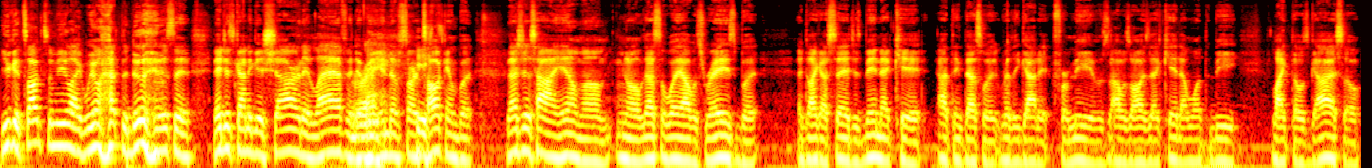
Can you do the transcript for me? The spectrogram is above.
you can talk to me. Like we don't have to do this, and they just kind of get showered and laugh, and then right. we end up start talking. But that's just how I am. Um, you know, that's the way I was raised. But like I said, just being that kid, I think that's what really got it for me. It was I was always that kid. I wanted to be like those guys. So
